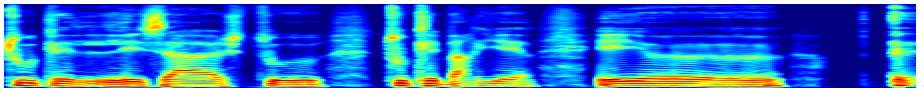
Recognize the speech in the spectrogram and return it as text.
toutes les, âges, tout- toutes les barrières. Et euh, euh,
